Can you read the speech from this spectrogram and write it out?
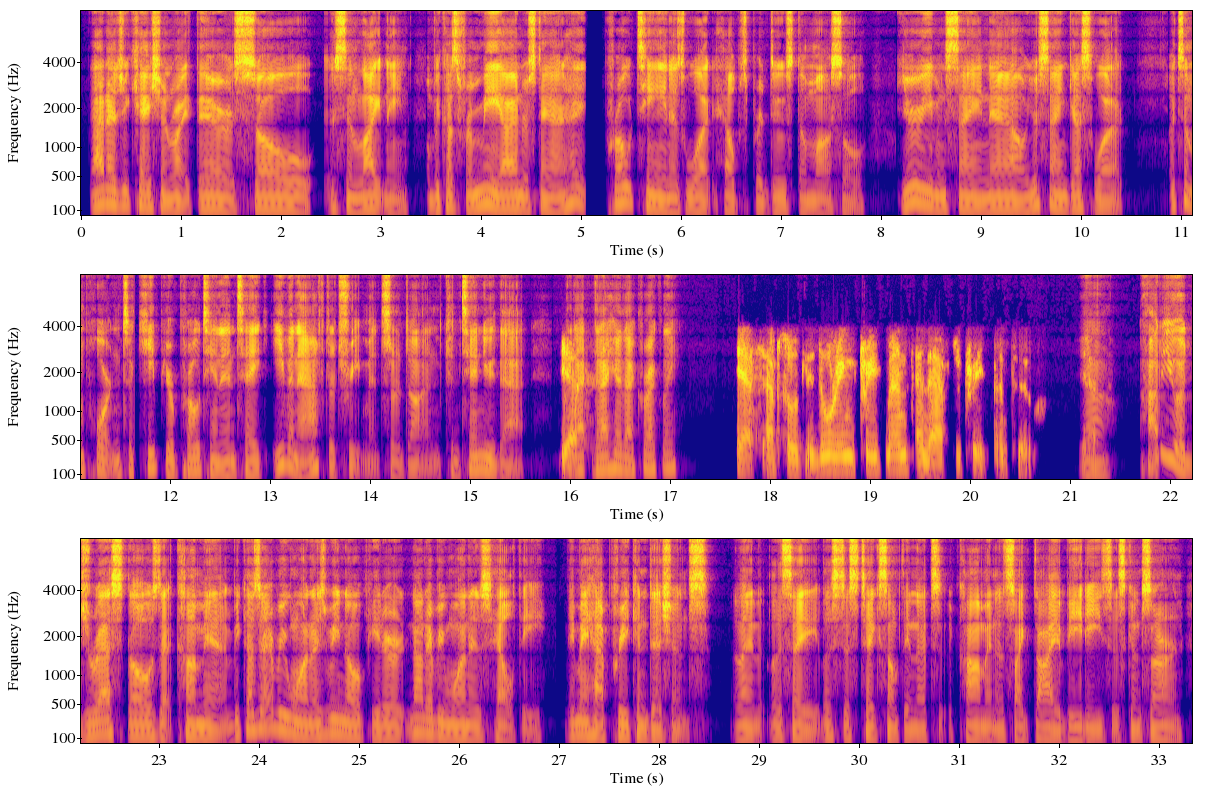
That education right there is so it's enlightening because for me, I understand, hey, protein is what helps produce the muscle. You're even saying now, you're saying, guess what? It's important to keep your protein intake even after treatments are done. Continue that. Yes. Did I, did I hear that correctly? Yes, absolutely. During treatment and after treatment too. Yeah. How do you address those that come in? Because everyone, as we know, Peter, not everyone is healthy. They may have preconditions. let's say, let's just take something that's common. It's like diabetes is concerned.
